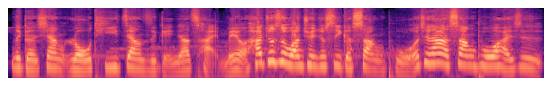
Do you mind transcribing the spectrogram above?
那个像楼梯这样子给人家踩，没有，它就是完全就是一个上坡，而且它的上坡还是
